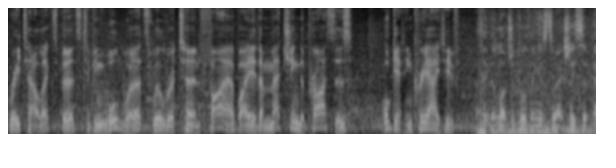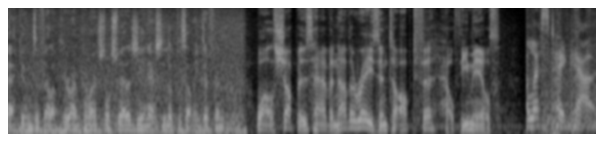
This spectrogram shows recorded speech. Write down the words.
Retail experts tipping Woolworths will return fire by either matching the prices or getting creative. I think the logical thing is to actually sit back and develop your own promotional strategy and actually look for something different. While shoppers have another reason to opt for healthy meals. Less takeout.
